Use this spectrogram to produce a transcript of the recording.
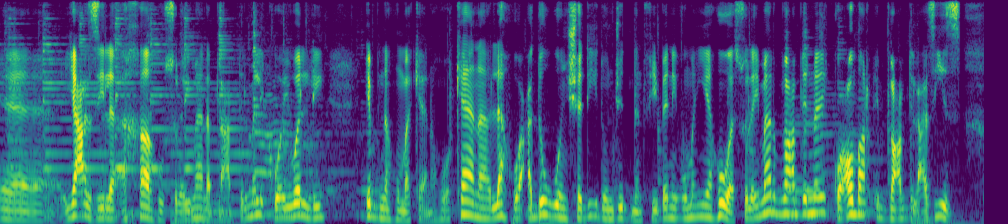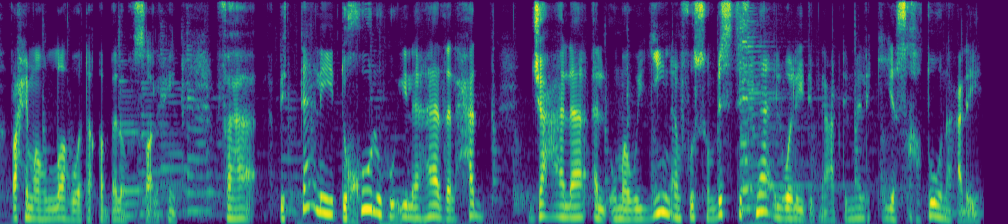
آه، يعزل أخاه سليمان بن عبد الملك ويولي ابنه مكانه وكان له عدو شديد جدا في بني أمية هو سليمان بن عبد الملك وعمر بن عبد العزيز رحمه الله وتقبله في الصالحين. فبالتالي دخوله إلى هذا الحد جعل الأمويين أنفسهم باستثناء الوليد بن عبد الملك يسخطون عليه.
